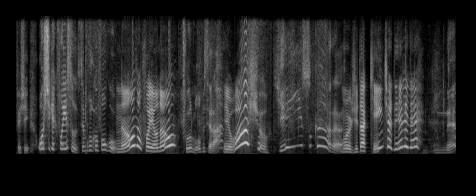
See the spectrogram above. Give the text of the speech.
Fechei. Oxi, o que, que foi isso? Você me colocou fogo? Não, não foi eu, não. Foi o lobo, será? Eu acho. Que isso, cara? Mordida quente é dele, né? Né?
